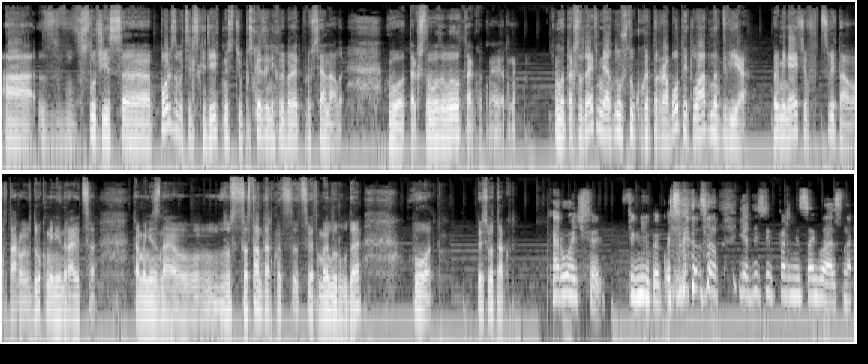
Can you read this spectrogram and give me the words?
а в случае с э, пользовательской деятельностью пускай за них выбирают профессионалы, вот, так что вот, вот так вот, наверное. Вот, так что дайте мне одну штуку, которая работает, ладно, две, поменяйте цвета во второй. Вдруг мне не нравится, там, я не знаю, стандартный цвет Mail.ru, да? Вот. То есть вот так вот. Короче, фигню какую-то сказал. Я до сих пор не согласна.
